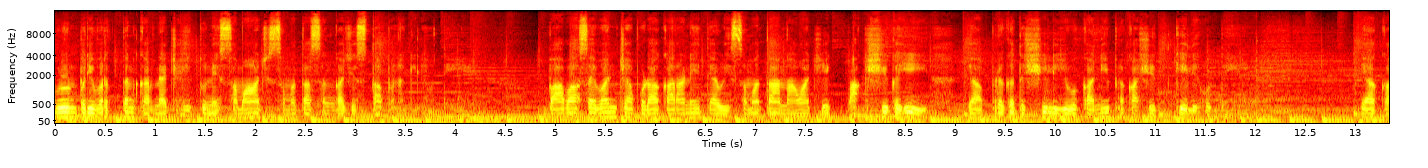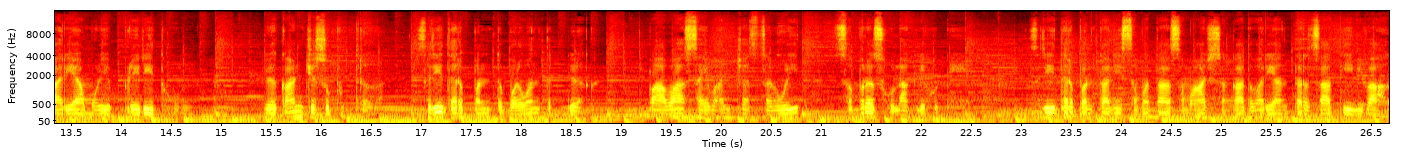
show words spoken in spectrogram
मिळून परिवर्तन करण्याच्या हेतूने समाज समता संघाची स्थापना केली होती. बाबासाहेबांच्या पुढाकाराने त्यावेळी समता नावाचे एक पाक्षिकही या प्रगतशील युवकांनी प्रकाशित केले होते. या कार्यामुळे प्रेरित होऊन टिळकांचे सुपुत्र श्रीधर पंत बळवंत टिळक बाबासाहेबांच्या चळवळीत समरस होऊ लागले होते. श्रीधर पंतांनी समता समाज संघाद्वारे आंतरजातीय विवाह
